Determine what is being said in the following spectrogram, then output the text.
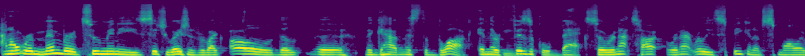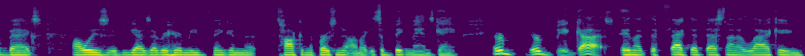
I don't remember too many situations where like, oh, the the the guy missed the block and they're mm. physical backs. So we're not talking we're not really speaking of smaller backs. Always, if you guys ever hear me thinking the talking the person, I'm like, it's a big man's game. They're they're big guys, and like the fact that that's not a lacking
